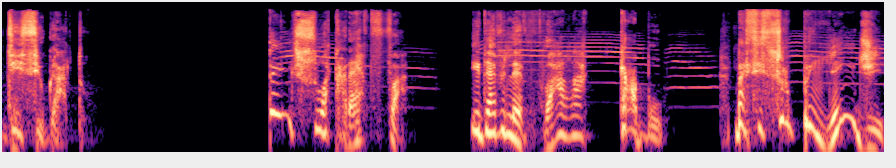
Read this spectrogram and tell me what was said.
disse o gato, tem sua tarefa e deve levá-la a cabo, mas se surpreende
